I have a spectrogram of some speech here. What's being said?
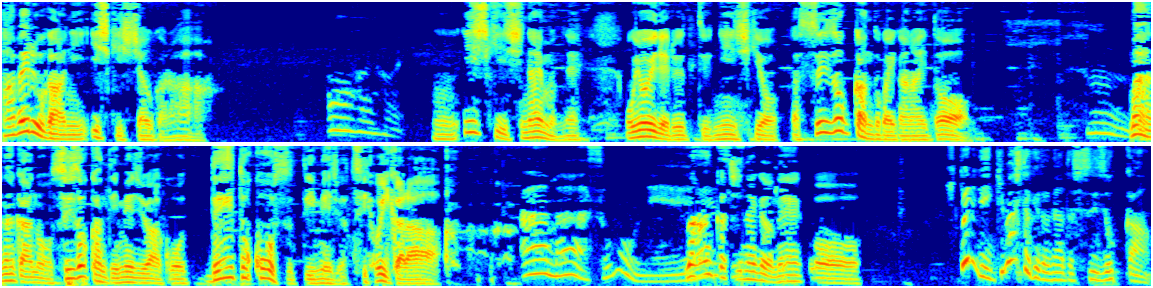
食べる側に意識しちゃうから、ああ、はいはい。うん、意識しないもんね。泳いでるっていう認識を。水族館とか行かないと、うん。まあなんかあの、水族館ってイメージはこう、デートコースってイメージが強いから、ああ、まあ、そうね。なんかしないけどね、こう、一人で行きましたけどね、私、水族館。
